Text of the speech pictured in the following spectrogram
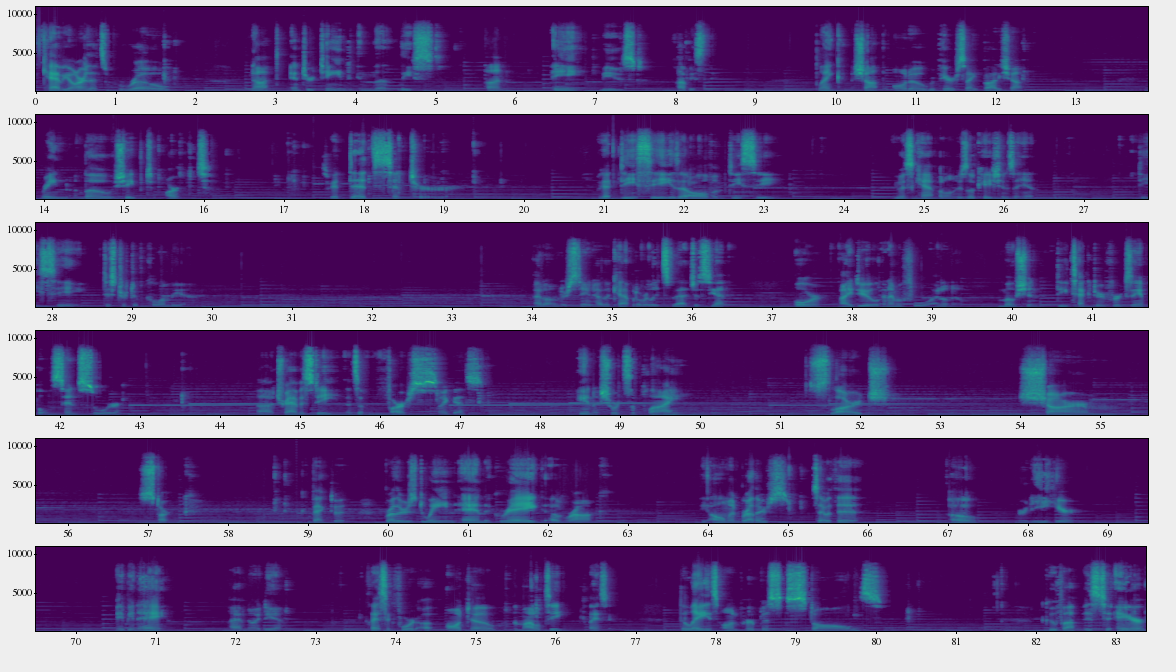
Caviar, that's roe. Not entertained in the least. Unamused, obviously. Blank shop, auto repair site, body shop. Rainbow shaped art. So we got dead center. We got DC, is that all of them? DC? U.S. Capitol, whose location is a hint. D.C., District of Columbia. I don't understand how the capital relates to that just yet. Or I do, and I'm a fool. I don't know. Motion detector, for example, sensor. Uh, travesty, that's a farce, I guess. In short supply. Slarge. Charm. Stark. Come back to it. Brothers Duane and Gregg of Rock. The Allman Brothers? Is that with a O or an E here? Maybe an A? I have no idea. Classic Ford Auto, the Model T. Classic. Delays on purpose, stalls. Goof up is to air.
